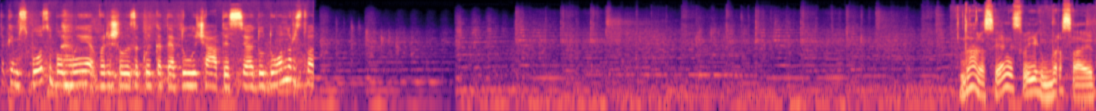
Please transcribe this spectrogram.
Таким способом ми вирішили закликати долучатись до донорства. Да, росіяни своїх бросають.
